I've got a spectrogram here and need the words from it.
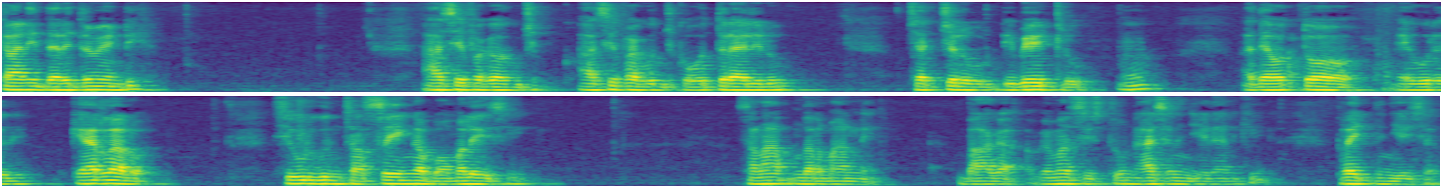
కానీ దరిద్రం ఏంటి? ఆసిఫా గురించి ఆసిఫా గురించి కొవ్వొత్తు ర్యాలీలు చర్చలు డిబేట్లు అది ఎవరితో? ఏ ఊరది? కేరళలో. శివుడి గురించి అసహ్యంగా బొమ్మలేసి సనాతన ధర్మాన్ని బాగా విమర్శిస్తూ నాశనం చేయడానికి ప్రయత్నం చేశారు.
